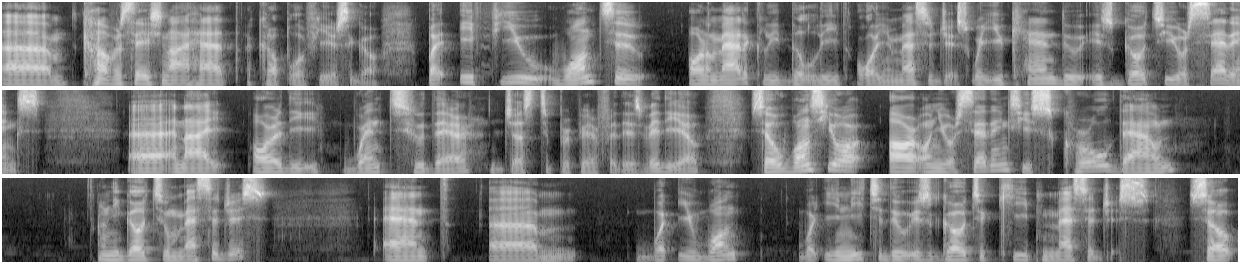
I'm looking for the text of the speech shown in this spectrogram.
um, conversation I had a couple of years ago. But if you want to automatically delete all your messages. What you can do is go to your settings, uh, and I already went to there just to prepare for this video. So once you are, are on your settings, you scroll down and you go to messages, and um, what you want, what you need to do is go to keep messages. So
